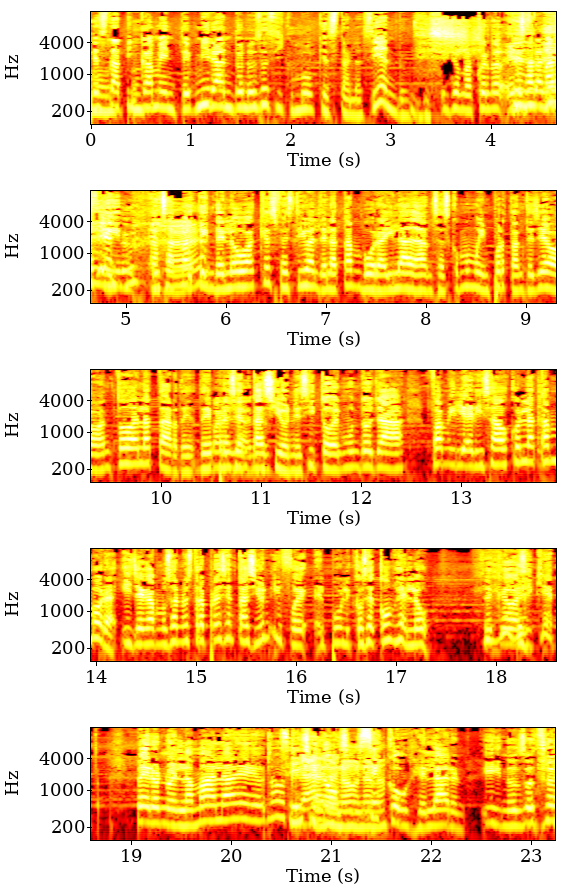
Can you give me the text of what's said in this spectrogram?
estáticamente mirándonos así como que están haciendo. Yo me acuerdo en San Martín, en San Martín de Loba, que es Festival de la Tambora y la danza, es como muy importante, llevaban toda la tarde de presentaciones y todo el mundo ya familiarizado con la tambora. Y llegamos a nuestra presentación y fue el público se congeló se quedó así quieto. Pero no en la mala de, no, que no, se congelaron. Y nosotros,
